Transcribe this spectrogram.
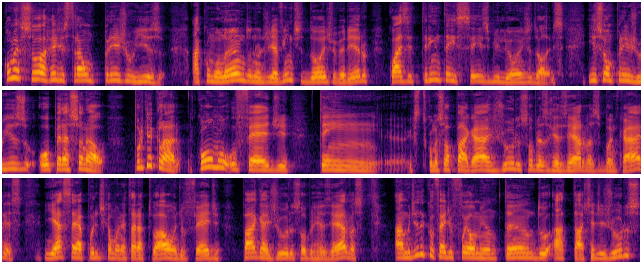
começou a registrar um prejuízo, acumulando no dia 22 de fevereiro quase 36 bilhões de dólares. Isso é um prejuízo operacional. Porque, claro, como o Fed tem eh, começou a pagar juros sobre as reservas bancárias, e essa é a política monetária atual, onde o Fed paga juros sobre reservas. À medida que o Fed foi aumentando a taxa de juros,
